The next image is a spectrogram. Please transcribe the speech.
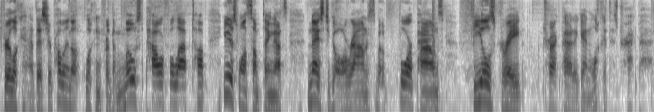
if you're looking at this, you're probably not looking for the most powerful laptop. You just want something that's nice to go around. It's about four pounds, feels great. Trackpad again, look at this trackpad.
